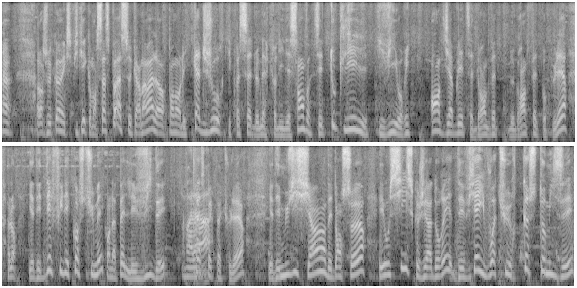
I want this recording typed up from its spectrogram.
Alors je vais quand même expliquer comment ça se passe ce carnaval. Alors pendant les quatre jours qui précèdent le mercredi des cendres, c'est toute l'île qui vit au rythme endiablé de cette grande fête, de grande fête populaire. Alors il y a des défilés costumés qu'on appelle les vidés, Voilà. très spectaculaires. Il y a des musiciens, des danseurs et aussi ce que j'ai adoré, des vieilles voitures customisées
